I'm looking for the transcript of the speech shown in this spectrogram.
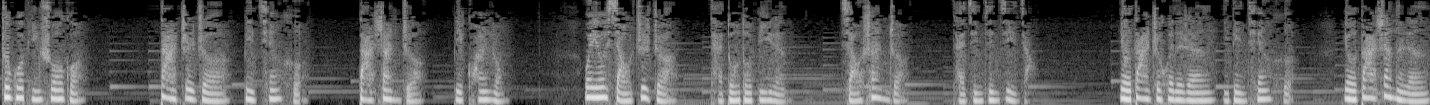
周国平说过：“大智者必谦和，大善者必宽容，唯有小智者才咄咄逼人，小善者才斤斤计较。”有大智慧的人一定谦和，有大善的人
